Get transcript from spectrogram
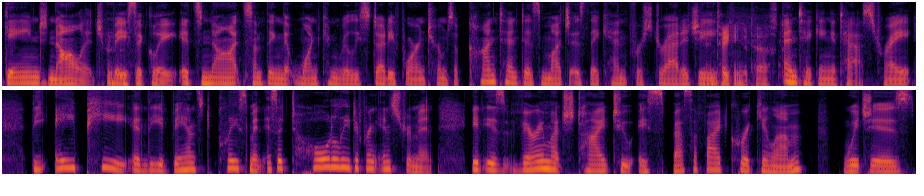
gained knowledge mm-hmm. basically it's not something that one can really study for in terms of content as much as they can for strategy And taking a test. and taking a test, right? The AP in the advanced placement is a totally different instrument. It is very much tied to a specified curriculum, which is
